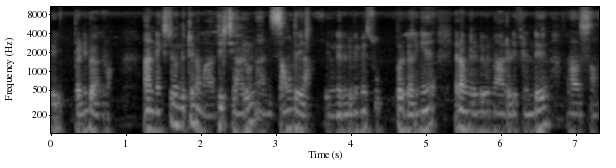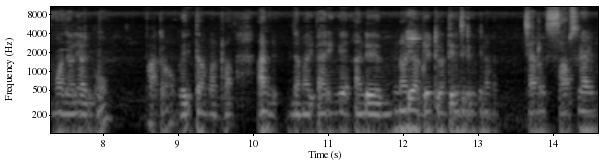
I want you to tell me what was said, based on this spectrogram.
வெயிட் பண்ணி பார்க்குறோம். அண்ட் நெக்ஸ்ட் வந்துட்டு நம்ம அதிர்ச்சி அருண் அண்ட் சௌந்தர்யா. இவங்க ரெண்டு பேருமே சூப்பர் இருக்காருங்க ஏன்னா அவங்க ரெண்டு பேருமே ஆல்ரெடி ஃப்ரெண்டு அதனால் செம்ம ஜாலியாக இருக்கும். பார்க்குறோம். வெறித்தனம் பண்ணுறோம் அண்ட் இந்த மாதிரி பேரிங்கு அண்டு முன்னாடியே அப்டேட்லாம் தெரிஞ்சுக்கிறதுக்கு நம்ம சேனலுக்கு சப்ஸ்கிரைப்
